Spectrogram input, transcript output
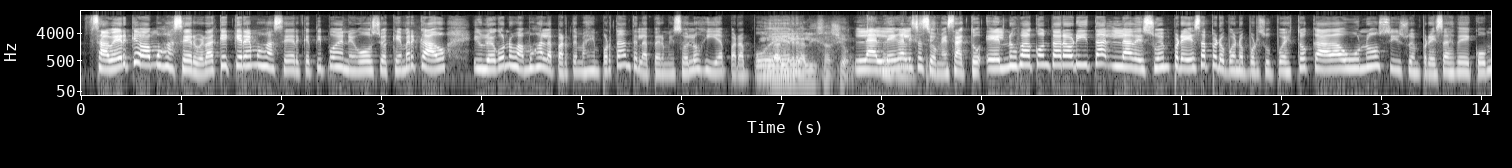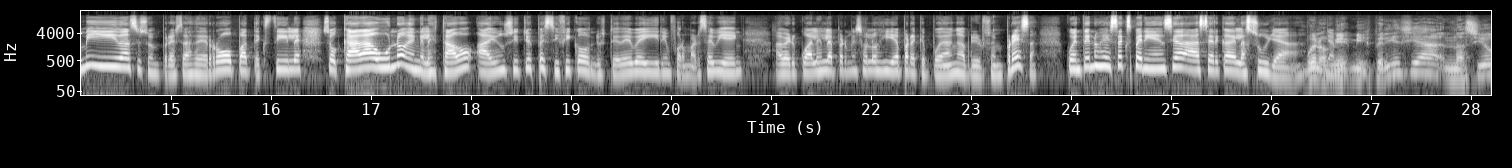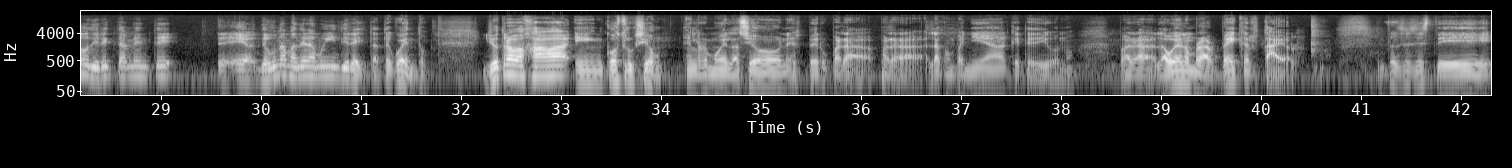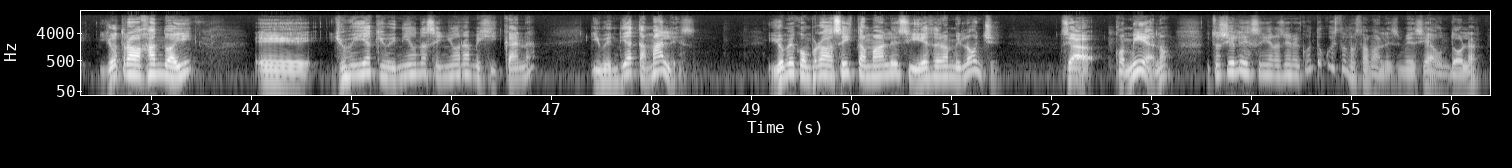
saber qué vamos a hacer, ¿verdad? ¿Qué queremos hacer? ¿Qué tipo de negocio? ¿A qué mercado? Y luego nos vamos a la parte más importante, la permisología, para poder... La legalización. La legalización, exacto. Él nos va a contar ahorita la de su empresa, pero bueno, por supuesto, cada uno, si su empresa es de comida, si su empresa es de ropa, textiles, so, cada uno en el estado hay un sitio específico donde usted debe ir, informarse bien, a ver cuál es la permisología para que puedan abrir su empresa. Cuéntenos esa experiencia acerca de la suya. Bueno, mi, experiencia nació directamente eh, de una manera muy indirecta, te cuento. Yo trabajaba en construcción, en remodelaciones, pero para, para la compañía que te digo, ¿no? Para, la voy a nombrar, Baker Tile. Entonces, este, yo trabajando ahí, eh, yo veía que venía una señora mexicana y vendía tamales. Y yo me compraba seis tamales y ese era mi lonche. O sea, comía, ¿no? Entonces yo le dije, señora, señora, ¿cuánto cuestan los tamales? Y me decía, un dólar.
